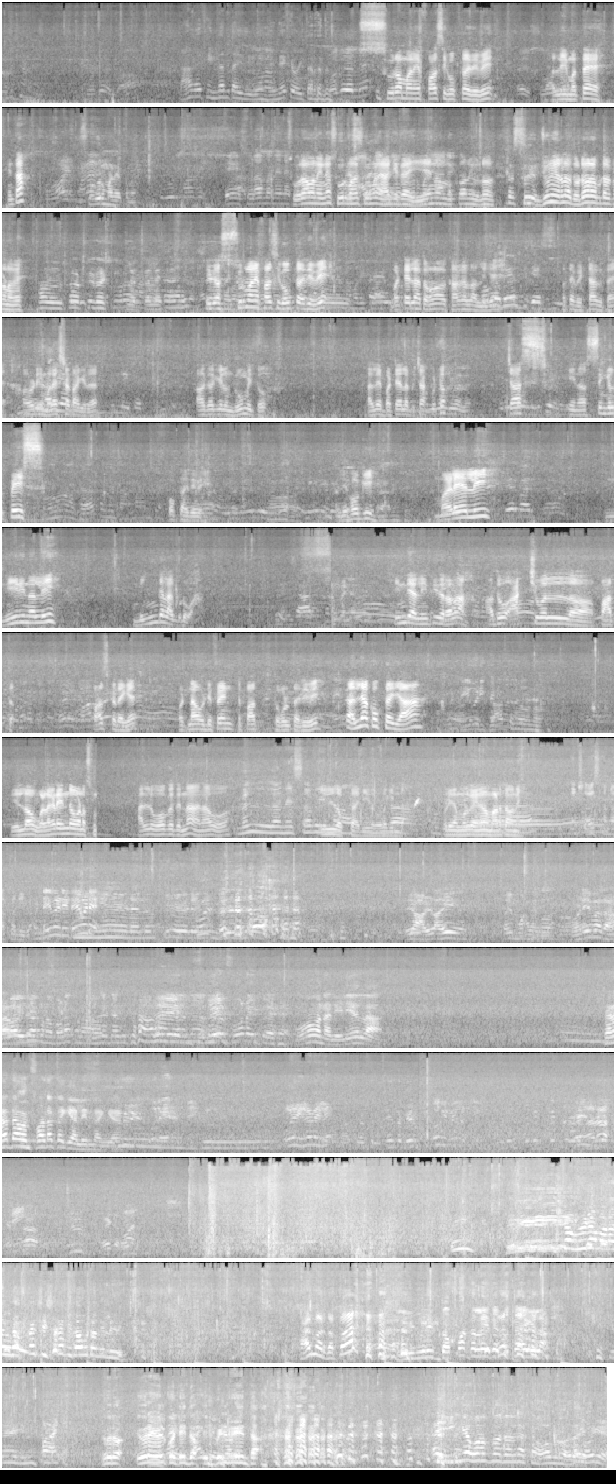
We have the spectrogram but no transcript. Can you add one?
ಸೂರಮನೆ ಫಾಲ್ಸಿಗೆ ಹೋಗ್ತಾ ಇದ್ದೀವಿ ಅಲ್ಲಿ ಮತ್ತೆ ಎಂತ? ಊರ್ ಮನೆ ಸೂರಮನೆ ಸೂರ್ಮನೆ ಸೂರ್ಮನೆ ಆಗಿದೆ. ಏನೋ ಮಕ್ಕಳು ನೀವು ಜೂನಿಯರ್ ಎಲ್ಲ ದೊಡ್ಡವರಾಗ್ಬಿಟ್ಟಾರೆ ಕಣವೆ ಈಗ ಸುರ್ಮನೆ ಫಾಲ್ಸಿಗೆ ಹೋಗ್ತಾ ಇದ್ದೀವಿ ಬಟ್ಟೆ ಎಲ್ಲ ತೊಗೊಳೋಕ್ಕಾಗಲ್ಲ ಅಲ್ಲಿಗೆ. ಮತ್ತೆ ಬೆಟ್ಟಾಗುತ್ತೆ. ಆಲ್ರೆಡಿ ಮಳೆ ಸ್ಟಾರ್ಟ್ ಆಗಿದೆ. ಹಾಗಾಗಿ ಇಲ್ಲೊಂದು ರೂಮ್ ಇತ್ತು. ಅಲ್ಲೇ ಬಟ್ಟೆ ಎಲ್ಲ ಬಿಚ್ಚಾಕ್ಬಿಟ್ಟು ಜಸ್ಟ್ ಇನ್ ಸಿಂಗಲ್ ಪೀಸ್ ಹೋಗ್ತಾ ಇದ್ದೀವಿ. ಅಲ್ಲಿ ಹೋಗಿ ಮಳೆಯಲ್ಲಿ, ನೀರಿನಲ್ಲಿ ಮಿಂಗಲ್ ಆಗ್ಬಿಡುವ ಹಿಂದೆ ಅಲ್ಲಿ ನಿಂತಿದ್ದಾರಲ್ಲ, ಅದು ಆ್ಯಕ್ಚುವಲ್ ಪಾತ್ ಪಾಸ್ ಕಡೆಗೆ. ಬಟ್ ನಾವು ಡಿಫ್ರೆಂಟ್ ಪಾತ್ ತೊಗೊಳ್ತಾ ಇದ್ದೀವಿ ಅಲ್ಲಿ ಯಾಕೆ ಹೋಗ್ತಾ ಇದೆಯಾ? ಎಲ್ಲೋ ಒಳಗಡೆಯಿಂದ ಒಣ ಅಲ್ಲಿ ಹೋಗೋದನ್ನ ನಾವು ಇಲ್ಲಿ ಹೋಗ್ತಾ ಇದ್ದೀವಿ ಒಳಗಿಂದ. ನೋಡಿ ನಮ್ಮ ಹುಡುಗ ಏನೋ ಮಾಡ್ತಾವನೆ. ಓ ನಾನು ಇಳಿಯಲ್ಲ. ಶರತ ಒಂದು ಫೋಟೋ ತೆಗಿ ಅಲ್ಲಿಂದ ಹಂಗೆ ವಿಡಿಯೋ ಮಾಡೋದು ಅಷ್ಟೇ ಶಿಕ್ಷಣ ಬಿದ್ದೋಗ್ಬಿಟ್ಟು ಇಲ್ಲಿ. ಕಾಲ್ ಮಾಡ್ದಪ್ಪ? ದಪ್ಪ ಕಲ್ಲೈತೆ ಗೊತ್ತಾಗಿಲ್ಲ. ಇವರು ಇವರೇ ಹೇಳ್ಕೊಟ್ಟಿದ್ದು ಇದು ಬಿಡ್ರಿ ಅಂತ. ಹಿಂಗೆ ಹೋಗ್ಬೋದು ಅಂದ್ರೆ ಹೋಗ್ಬಿಡ್ಬೋದು ಹೋಗಿ.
